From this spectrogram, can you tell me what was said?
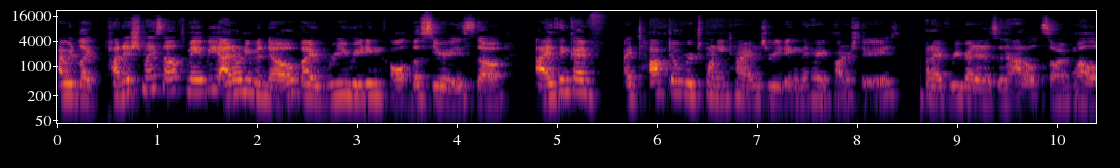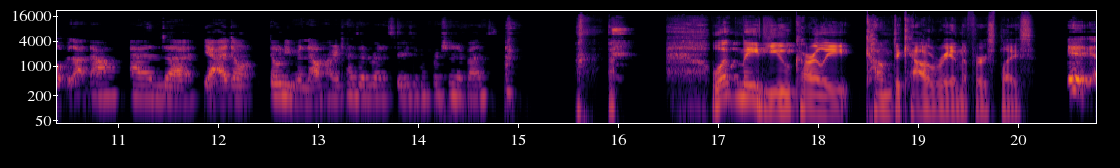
I would like punish myself maybe. I don't even know by rereading all the series. So I think I've I talked over 20 times reading the Harry Potter series, but I've reread it as an adult, so I'm well over that now. And uh, yeah, I don't don't even know how many times I've read a series of unfortunate events. what made you, Carly, come to Calgary in the first place? It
